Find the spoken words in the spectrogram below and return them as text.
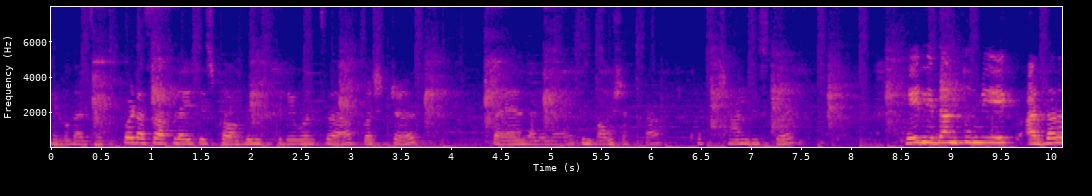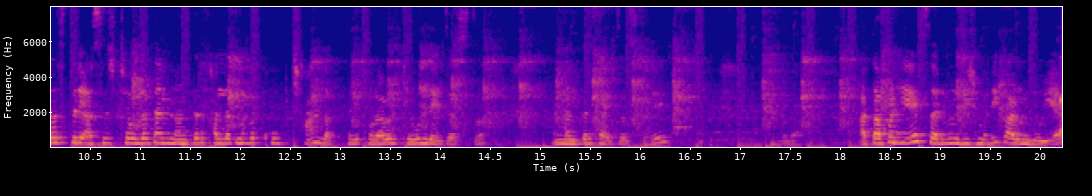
हे बघा झटपट असं आपल्या इथे स्ट्रॉबेरी फ्लेवरचा कस्टर्ड तयार झालेला आहे. तुम्ही पाहू शकता. खूप छान दिसतं हे निदान तुम्ही एक अर्धा तास तरी असंच ठेवलं आणि नंतर खाल्लं ना तर खूप छान लागतं हे थोडा वेळ ठेवून द्यायचं असतं आणि नंतर खायचं असतं हे बघा. आता आपण हे सर्विंग डिशमध्ये काढून घेऊया.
